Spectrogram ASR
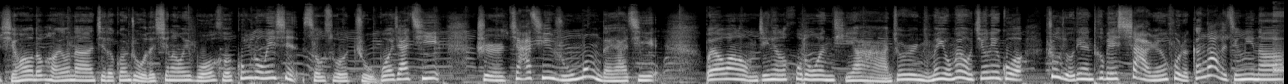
喜欢我的朋友呢，记得关注我的新浪微博和公众微信，搜索主播佳期，是佳期如梦的佳期。不要忘了我们今天的互动问题啊，就是你们有没有经历过住酒店特别吓人或者尴尬的经历呢？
